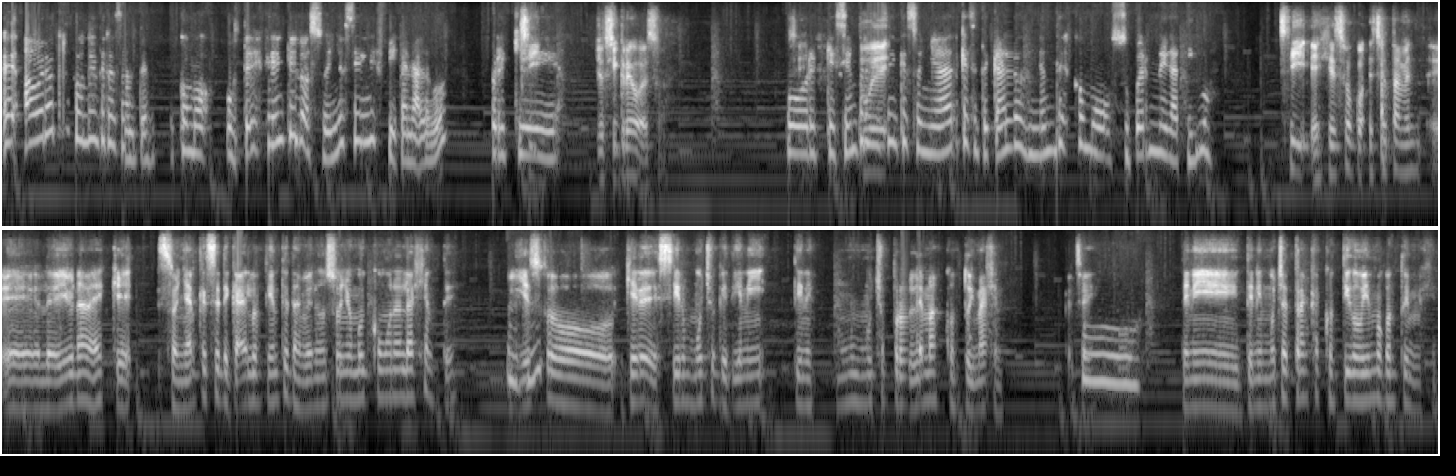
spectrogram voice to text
eh, ahora otra pregunta interesante. Como, ¿ustedes creen que los sueños significan algo? Porque, Sí. Yo sí creo eso. porque siempre dicen que soñar que se te caen los dientes es como súper negativo. Sí, es que eso, eso también eh, leí una vez que soñar que se te caen los dientes también es un sueño muy común en la gente. Y Ujú. eso quiere decir mucho que tiene, tienes mu- muchos problemas con tu imagen. ¿cachai? Uh, Tení, tení muchas trancas contigo mismo con tu imagen.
